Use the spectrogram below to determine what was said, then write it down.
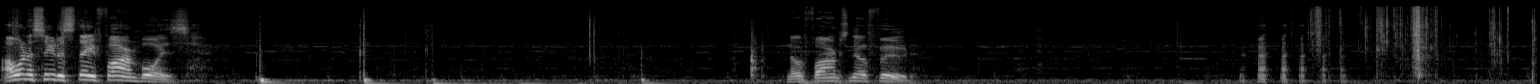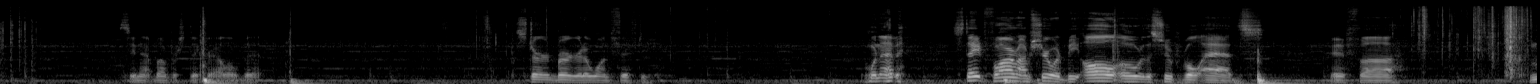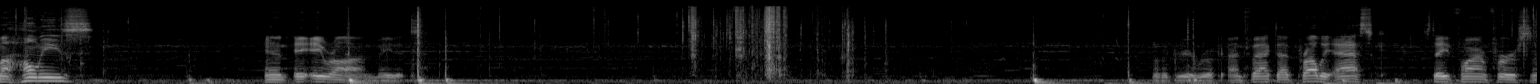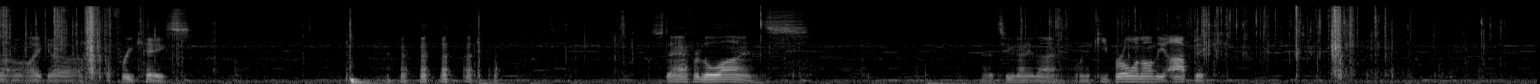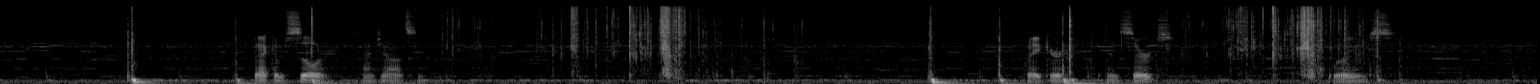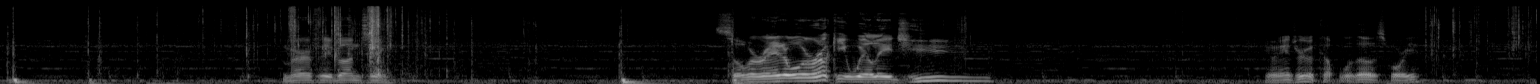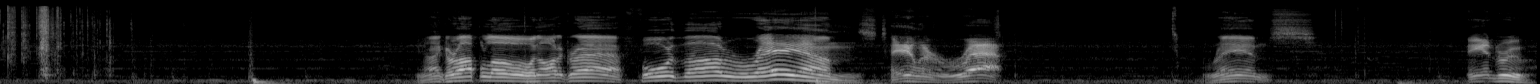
I want to see the State Farm boys. No farms, no food. Seen that bumper sticker a little bit. Sternberger to 150. When that State Farm, I'm sure would be all over the Super Bowl ads if uh, my homies and Aaron made it. Another Grier Rook. In fact, I'd probably ask State Farm for some, uh, like a, a free case. Stafford the Lions at a 2.99. We're gonna keep rolling on the optic. Beckham Silver, Ty Johnson. Baker, insert. Williams. Murphy Bunting. Silver rated rookie Willie G. You know, Andrew, a couple of those for you. Behind Garoppolo, an autograph for the Rams. Taylor Rapp. Rams. Andrew.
